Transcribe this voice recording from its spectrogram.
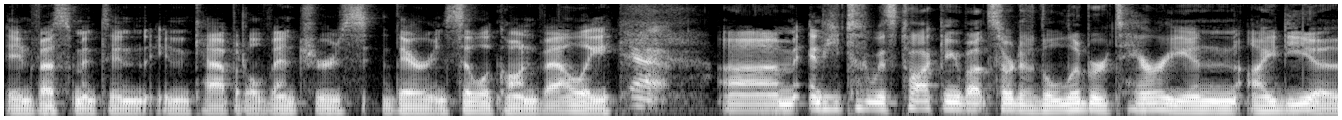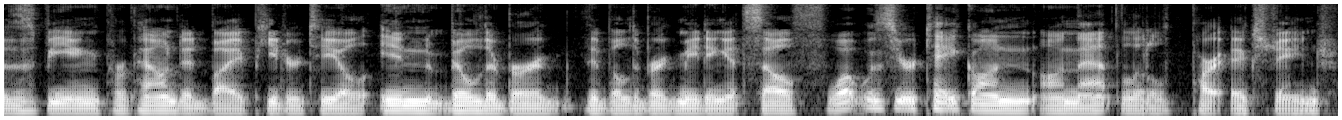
investment in in capital ventures there in Silicon Valley. Yeah. Um, and he t- was talking about sort of the libertarian ideas being propounded by Peter Thiel in Bilderberg, the Bilderberg meeting itself. What was your take on on that little part exchange?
